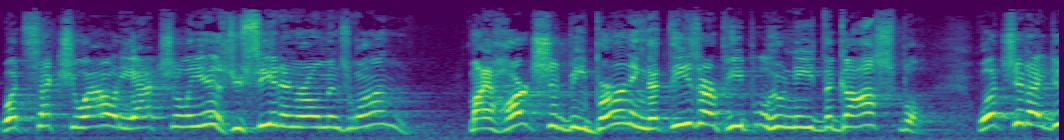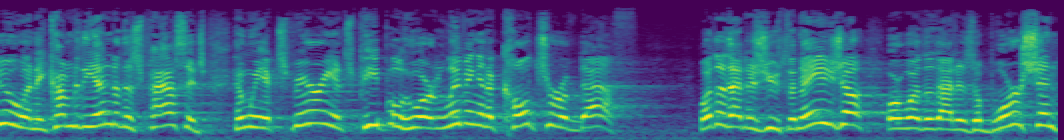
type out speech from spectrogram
what sexuality actually is. You see it in Romans 1. My heart should be burning that these are people who need the gospel. What should I do when we come to the end of this passage and we experience people who are living in a culture of death? Whether that is euthanasia or whether that is abortion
